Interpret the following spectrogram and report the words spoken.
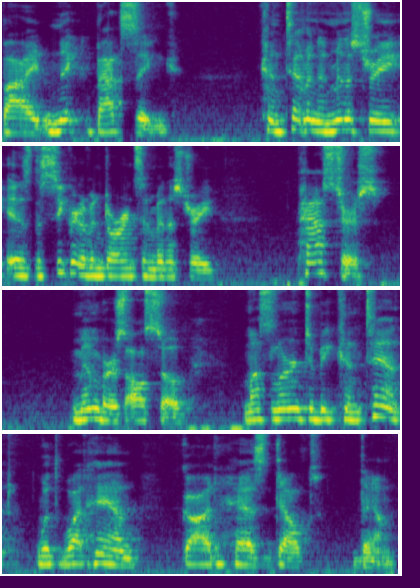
by Nick Batzig. Contentment in ministry is the secret of endurance in ministry. Pastors, members also, must learn to be content with what hand God has dealt them.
